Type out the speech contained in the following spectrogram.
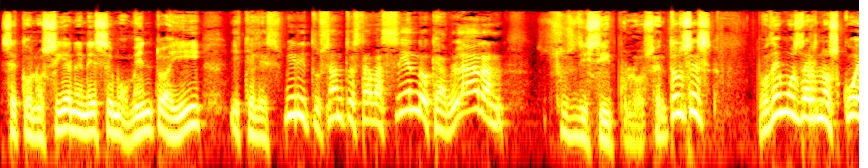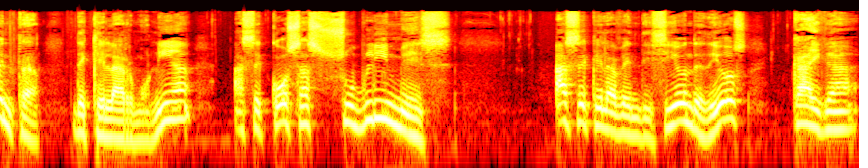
se conocían en ese momento ahí y que el Espíritu Santo estaba haciendo que hablaran sus discípulos. Entonces, podemos darnos cuenta de que la armonía hace cosas sublimes, hace que la bendición de Dios caiga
